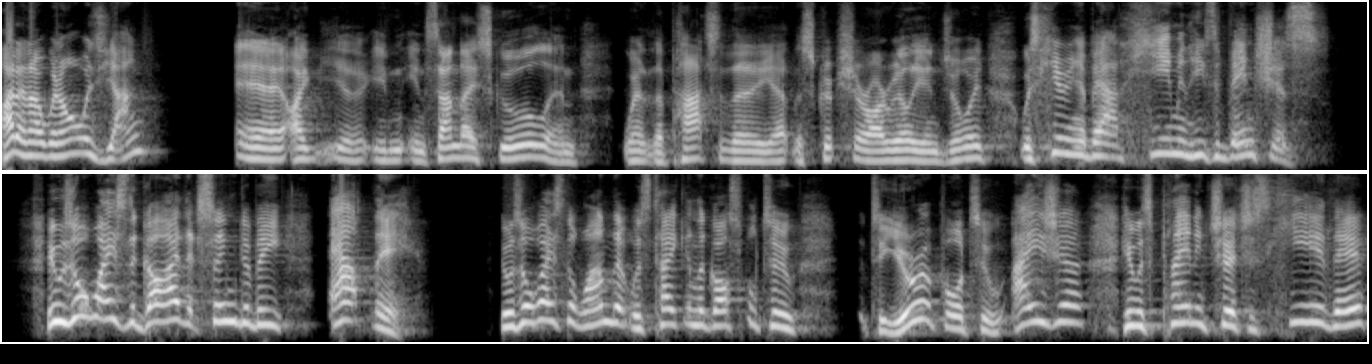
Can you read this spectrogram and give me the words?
I don't know, when I was young, uh, I, you know, in, in Sunday school and when the parts of the, uh, the scripture I really enjoyed was hearing about him and his adventures. He was always the guy that seemed to be out there. He was always the one that was taking the gospel to to Europe or to Asia. He was planting churches here, there.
